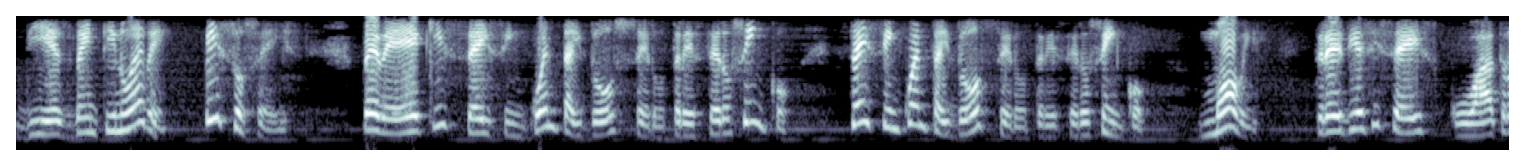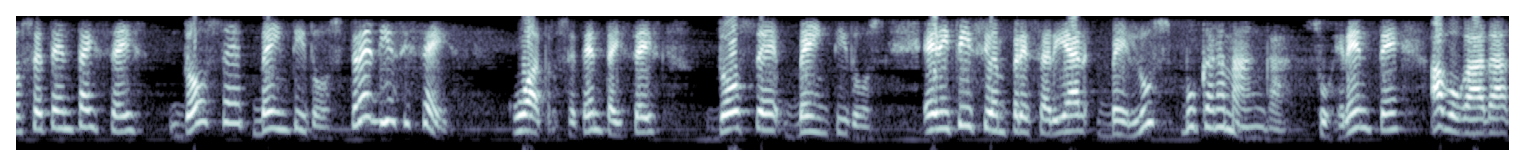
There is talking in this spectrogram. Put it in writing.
1029, piso 6, PBX 6520305, 6520305 móvil 316-476-1222. 316-476-1222. Edificio Empresarial Beluz Bucaramanga. Su gerente, abogada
